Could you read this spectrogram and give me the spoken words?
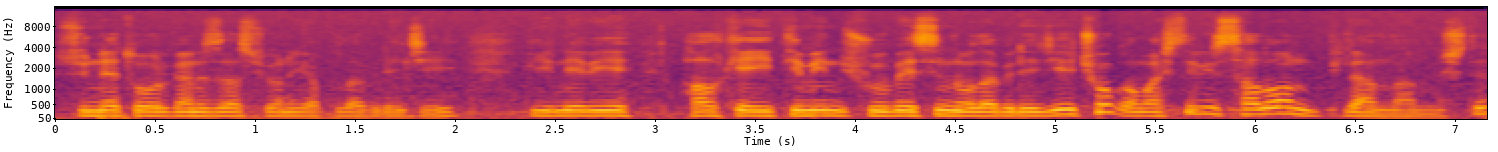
sünnet organizasyonu yapılabileceği, bir nevi halk eğitimin şubesinin olabileceği çok amaçlı bir salon planlanmıştı.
